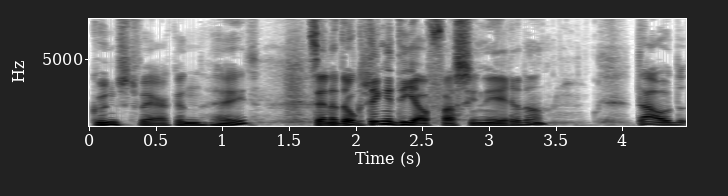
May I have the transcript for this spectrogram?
kunstwerken heet. Zijn het ook dus, dingen die jou fascineren dan? Nou,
